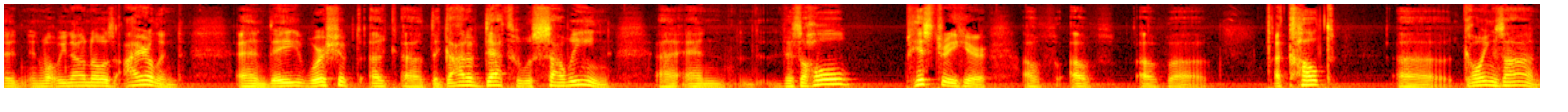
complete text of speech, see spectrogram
in, in what we now know as Ireland and they worshipped uh, uh, the god of death, who was Samhain. Uh, and there's a whole history here of of of uh, occult uh, goings on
